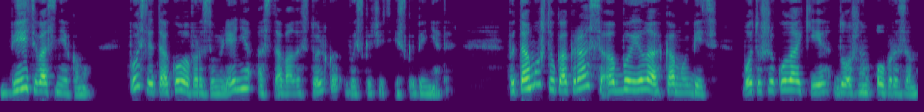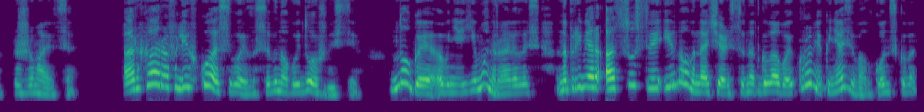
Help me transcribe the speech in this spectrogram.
Бить вас некому». После такого вразумления оставалось только выскочить из кабинета. Потому что как раз было кому бить, вот уж и кулаки должным образом сжимаются. Архаров легко освоился в новой должности. Многое в ней ему нравилось, например, отсутствие иного начальства над головой, кроме князя Волконского.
